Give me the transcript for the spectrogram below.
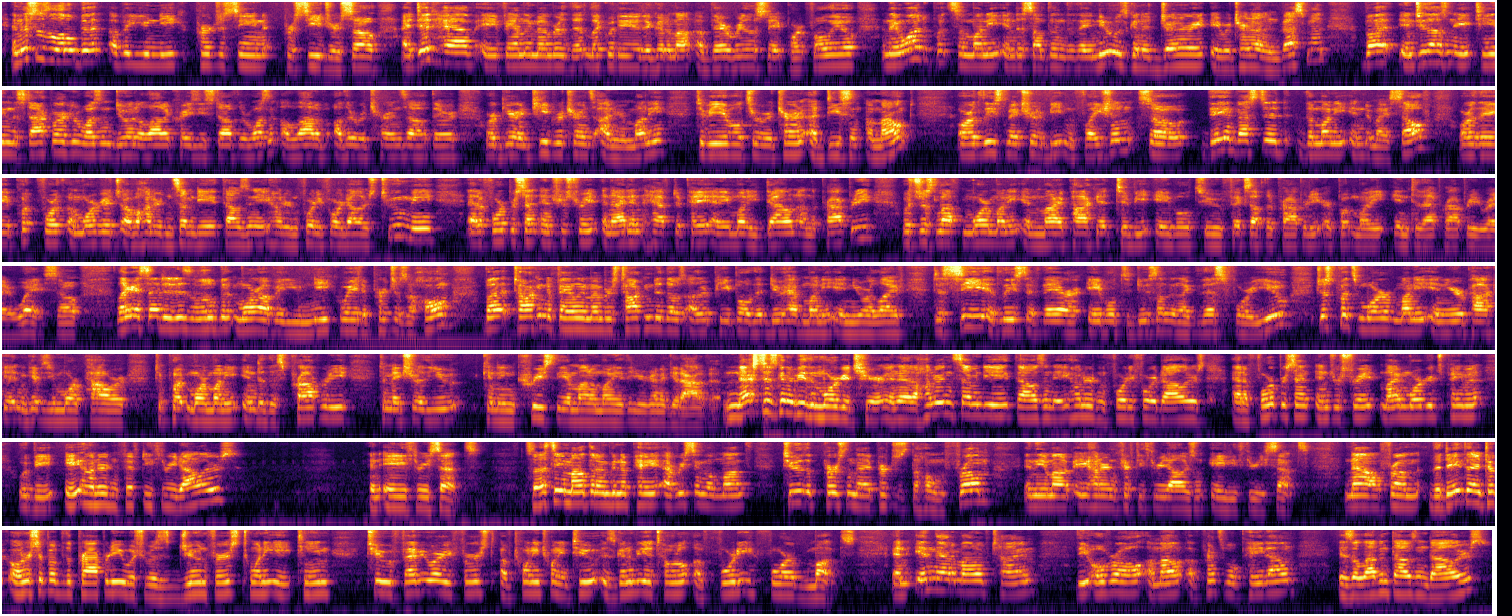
And this is a little bit of a unique purchasing procedure. So I did have a family member that liquidated a good amount of their real estate portfolio and they wanted to put some money into something that they knew was going to generate a return on investment. But in 2018, the stock market wasn't doing a lot of crazy stuff. There wasn't a lot of other returns out there or guaranteed returns on your money to be able to return a decent amount or at least make sure to beat inflation. So they invested the money into myself or they put forth a mortgage of $178,844 to me at a 4% interest rate and I didn't have to pay any money down on the property, which just left more money in my pocket to be able to fix up the property or put money into that property right away. So like I said, it is a little bit more of a unique way to purchase a home, but talking to family members, talking to those other people that do have money in your life to see at least if they are able to do something like this for you, just puts more money in your pocket and gives you more power to put more money into this property to make sure that you can increase the amount of money that you're going to get out of it. Next is going to be the mortgage here and at $178,844 at a 4% interest rate, my mortgage payment would be $853.83. So that's the amount that I'm going to pay every single month to the person that I purchased the home from in the amount of $853.83. Now, from the date that I took ownership of the property, which was June 1st, 2018, to February 1st of 2022 is going to be a total of 44 months. And in that amount of time, the overall amount of principal paydown is $11,000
